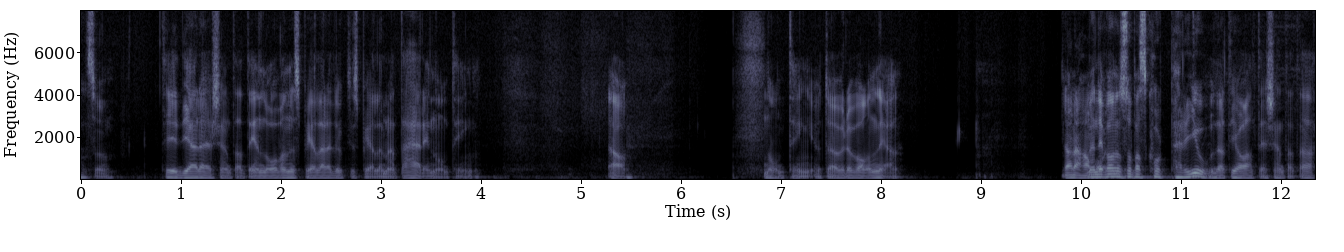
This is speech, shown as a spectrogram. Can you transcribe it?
Alltså, tidigare har jag känt att det är en lovande spelare, duktig spelare, men att det här är någonting. Ja. Någonting utöver det vanliga. Ja, Men det var en så pass kort period att jag alltid har känt att ah,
